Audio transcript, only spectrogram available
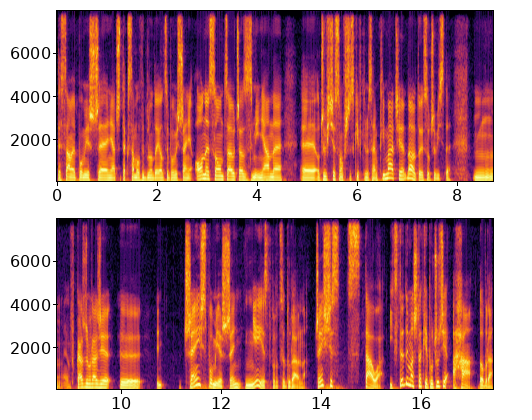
te same pomieszczenia, czy tak samo wyglądające pomieszczenia. One są cały czas zmieniane. E, oczywiście są wszystkie w tym samym klimacie, no ale to jest oczywiste. Mm, w każdym razie y, część z pomieszczeń nie jest proceduralna. Część jest stała i wtedy masz takie poczucie, aha, dobra,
